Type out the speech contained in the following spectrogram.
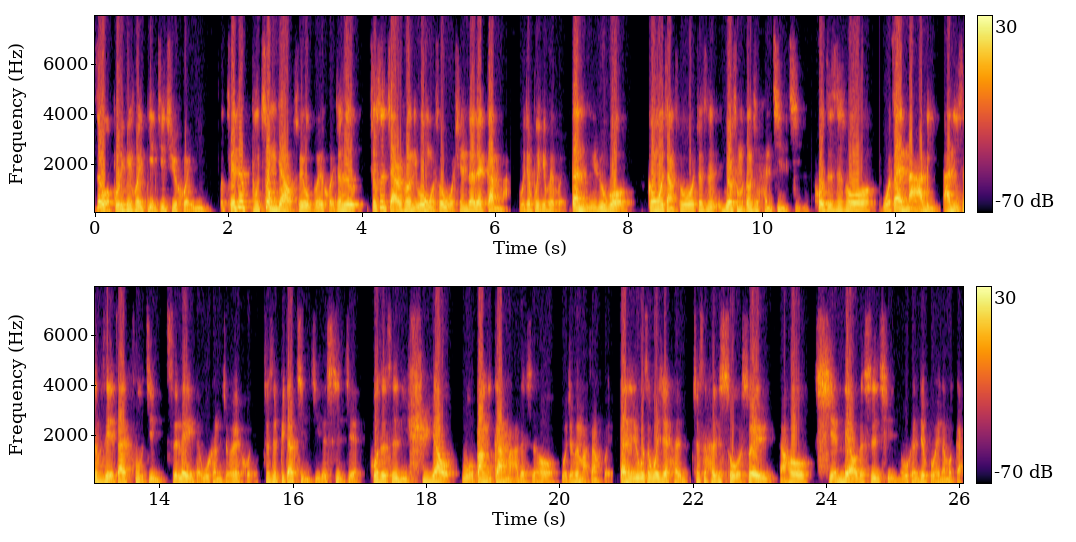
这我不一定会点进去回你，我觉得不重要，所以我不会回。就是就是，假如说你问我说我现在在干嘛，我就不一定会回。但你如果跟我讲说，就是有什么东西很紧急，或者是说我在哪里啊，你是不是也在附近之类的，我可能就会回，就是比较紧急的事件，或者是你需要我帮你干嘛的时候，我就会马上回。但你如果是问一些很就是很琐碎然后闲聊的事情，我可能就不会那么赶。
